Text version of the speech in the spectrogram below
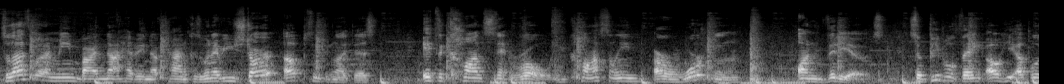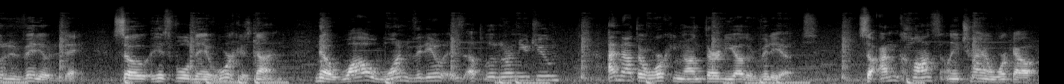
So that's what I mean by not having enough time, because whenever you start up something like this, it's a constant roll. You constantly are working on videos. So people think, oh, he uploaded a video today. So his full day of work is done. No, while one video is uploaded on YouTube, I'm out there working on 30 other videos. So I'm constantly trying to work out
